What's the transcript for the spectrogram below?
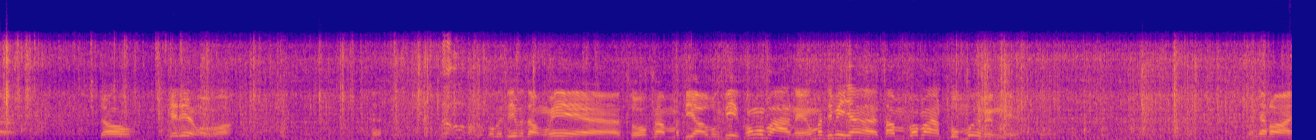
ะเจ้าเฮ็ดเองบ่พ่อปกติมันต้องมีโซกน้ำมาเดียวบางทีของบางเนี่ยมันจะมีอย่างทำประมาณปุ่มมือหนึ่งนี่มันจะน้อย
